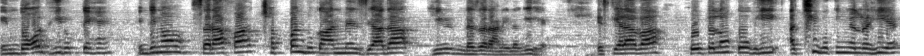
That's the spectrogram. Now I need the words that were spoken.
इंदौर भी रुकते हैं। इन दिनों सराफा छप्पन दुकान में ज़्यादा भीड़ नज़र आने लगी है। इसके अलावा होटलों को भी अच्छी बुकिंग मिल रही है।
